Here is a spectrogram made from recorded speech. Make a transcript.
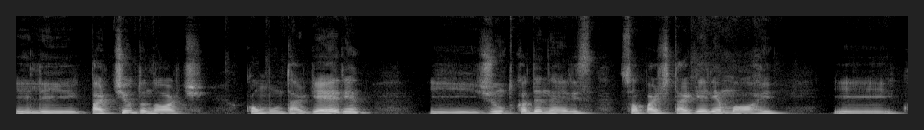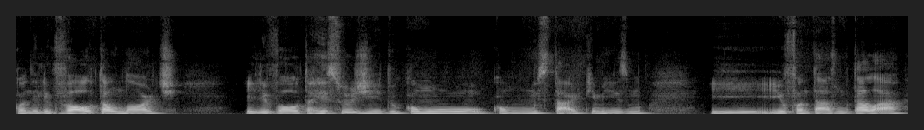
Ele partiu do norte como um Targaryen e junto com a Daenerys, sua parte Targaryen morre e quando ele volta ao norte, ele volta ressurgido como, como um Stark mesmo e, e o fantasma tá lá.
